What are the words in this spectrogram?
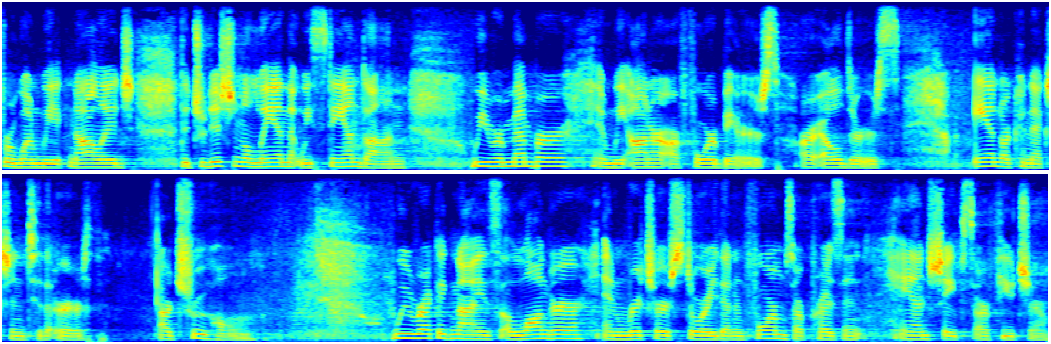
for when we acknowledge the traditional land that we stand on, we remember and we honor our forebears, our elders, and our connection to the earth, our true home. We recognize a longer and richer story that informs our present and shapes our future.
